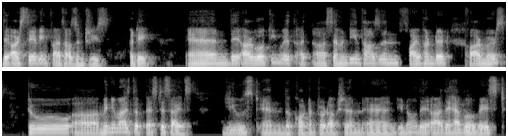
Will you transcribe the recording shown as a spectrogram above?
they are saving 5000 trees a day. And they are working with uh, 17,500 farmers to uh, minimize the pesticides used in the cotton production. And you know they are they have a waste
